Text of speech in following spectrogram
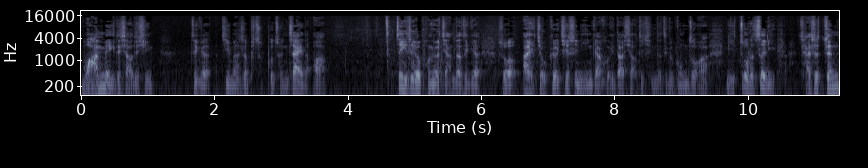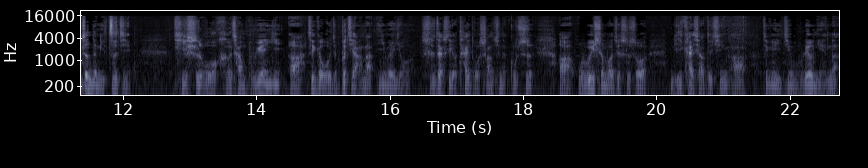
完美的小提琴，这个基本上是不不存在的啊。这里这个朋友讲的这个说，哎，九哥，其实你应该回到小提琴的这个工作啊，你做的这里才是真正的你自己。其实我何尝不愿意啊？这个我就不讲了，因为有实在是有太多伤心的故事啊。我为什么就是说离开小提琴啊？这个已经五六年了。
